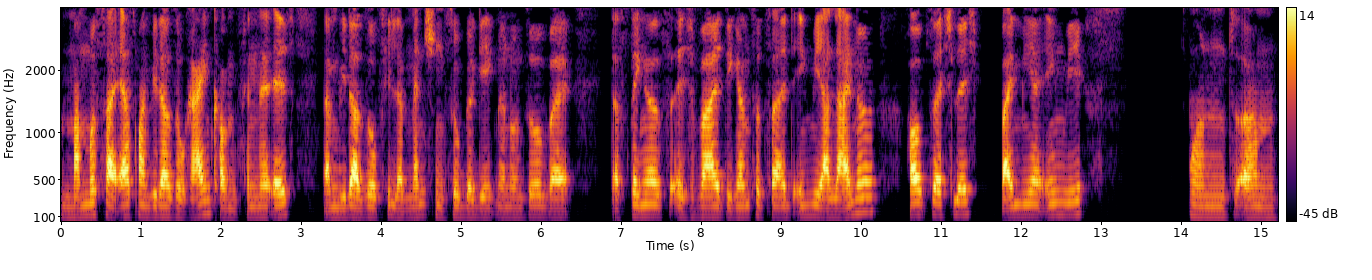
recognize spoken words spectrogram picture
man muss da erstmal wieder so reinkommen, finde ich. Dann wieder so viele Menschen zu begegnen und so, weil das Ding ist, ich war halt die ganze Zeit irgendwie alleine, hauptsächlich bei mir irgendwie. Und ähm,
